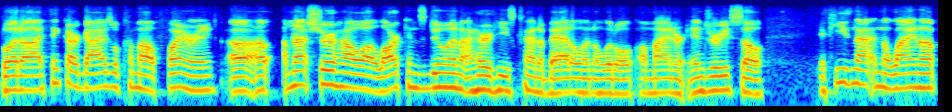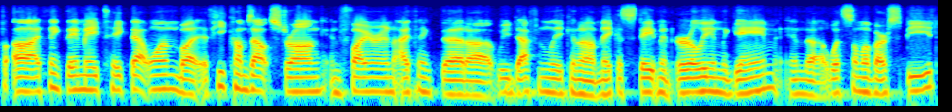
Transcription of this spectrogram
But uh, I think our guys will come out firing. Uh, I'm not sure how uh, Larkin's doing. I heard he's kind of battling a little a minor injury, so if he's not in the lineup, uh, I think they may take that one. But if he comes out strong and firing, I think that uh, we definitely can uh, make a statement early in the game and uh, with some of our speed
